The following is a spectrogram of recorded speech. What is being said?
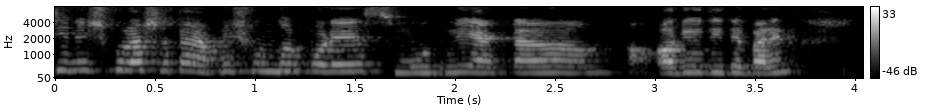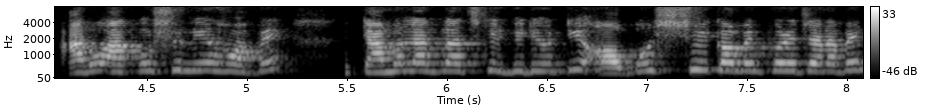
জিনিসগুলোর সাথে আপনি সুন্দর করে স্মুথলি একটা অডিও দিতে পারেন। আরও আকর্ষণীয় হবে। কেমন লাগল আজকের ভিডিওটি? অবশ্যই কমেন্ট করে জানাবেন।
